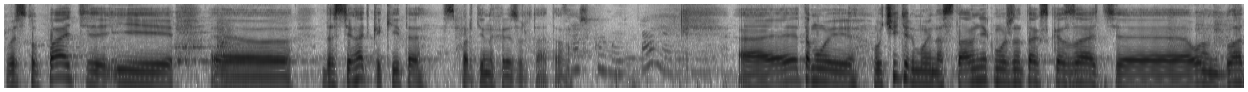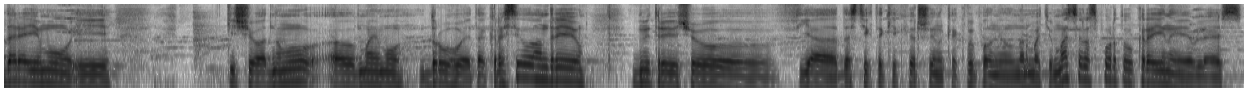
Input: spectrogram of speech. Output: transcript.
выступать и э, достигать каких-то спортивных результатов. Ваш кумир, правда? Э, Это мой учитель, мой наставник, можно так сказать. Э, Он благодаря ему и к еще одному э, моему другу, это Красилову Андрею Дмитриевичу, я достиг таких вершин, как выполнил норматив мастера спорта Украины, я являюсь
